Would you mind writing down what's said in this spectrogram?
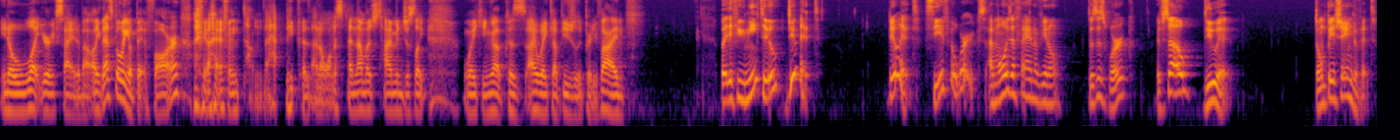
you know, what you're excited about. Like that's going a bit far. I haven't done that because I don't want to spend that much time in just like waking up cuz I wake up usually pretty fine. But if you need to, do it do it. See if it works. I'm always a fan of, you know, does this work? If so, do it. Don't be ashamed of it.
